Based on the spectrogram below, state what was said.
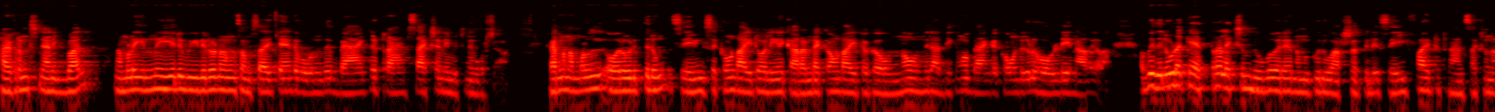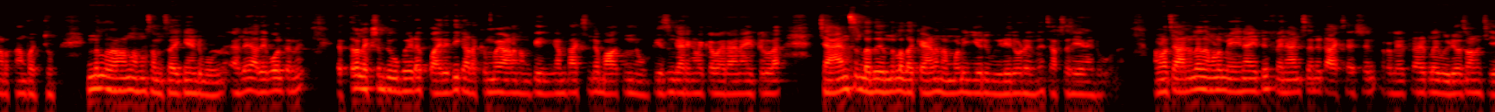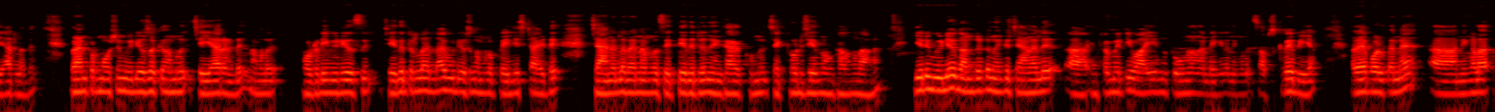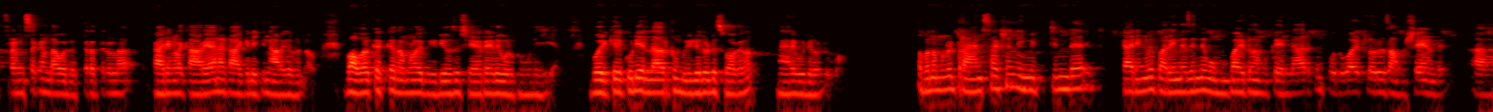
Hi friends ഞാൻ ഇക്ബാൽ. നമ്മൾ ഇന്ന് ഈ ഒരു വീഡിയോയിലൂടെ നമ്മൾ സംസാരിക്കാനായിട്ട് പോകുന്നത് ബാങ്ക് ട്രാൻസാക്ഷൻ ലിമിറ്റിനെ കുറിച്ചാണ്. കാരണം നമ്മൾ ഓരോരുത്തരും സേവിങ്സ് അക്കൗണ്ട് ആയിട്ടോ അല്ലെങ്കിൽ കറണ്ട് അക്കൗണ്ട് ആയിട്ടോ ഒക്കെ ഒന്നോ ഒന്നിലധികമോ ബാങ്ക് അക്കൗണ്ടുകൾ ഹോൾഡ് ചെയ്യുന്ന ആളുകളാണ്. അപ്പോൾ ഇതിലൂടെയൊക്കെ എത്ര ലക്ഷം രൂപ വരെ നമുക്കൊരു വർഷത്തിൽ സേഫ് ആയിട്ട് ട്രാൻസാക്ഷൻ നടത്താൻ പറ്റും എന്നുള്ളതാണ് നമ്മൾ സംസാരിക്കാനായിട്ട് പോകുന്നത്. അല്ലെങ്കിൽ അതേപോലെ തന്നെ എത്ര ലക്ഷം രൂപയുടെ പരിധി കടക്കുമ്പോഴാണ് നമുക്ക് ഇൻകം ടാക്സിന്റെ ഭാഗത്ത് നിന്ന് നോട്ടീസും കാര്യങ്ങളൊക്കെ വരാനായിട്ടുള്ള ചാൻസ് ഉള്ളത് എന്നുള്ളതൊക്കെയാണ് നമ്മൾ ഈ ഒരു വീഡിയോയിലൂടെ ഇന്ന് ചർച്ച ചെയ്യാനായിട്ട് പോകുന്നത്. നമ്മുടെ ചാനലിൽ നമ്മൾ മെയിനായിട്ട് ഫിനാൻസ് ആൻഡ് ടാക്സേഷൻ റിലേറ്റഡ് ആയിട്ടുള്ള വീഡിയോസാണ് ചെയ്യാറുള്ളത്. ബ്രാൻഡ് പ്രൊമോഷൻ വീഡിയോസൊക്കെ നമ്മൾ ചെയ്യാറുണ്ട്. നമ്മൾ ഓൾറെഡി വീഡിയോസ് ചെയ്തിട്ടുള്ള എല്ലാ വീഡിയോസും നമ്മൾ പ്ലേലിസ്റ്റ് ആയിട്ട് ചാനലിൽ തന്നെ നമ്മൾ സെറ്റ് ചെയ്തിട്ട് നിങ്ങൾക്ക് അതൊക്കെ ചെക്ക് ഔട്ട് ചെയ്ത് നോക്കാവുന്നതാണ്. ഈ ഒരു വീഡിയോ കണ്ടിട്ട് നിങ്ങൾക്ക് ചാനൽ ഇൻഫർമേറ്റീവ് ആയി എന്ന് തോന്നുന്നുണ്ടെങ്കിൽ നിങ്ങൾ സബ്സ്ക്രൈബ് ചെയ്യുക. അതേപോലെ തന്നെ നിങ്ങളെ ഫ്രണ്ട്സൊക്കെ ഉണ്ടാവുമല്ലോ ഇത്തരത്തിലുള്ള കാര്യങ്ങളൊക്കെ അറിയാനായിട്ട് ആഗ്രഹിക്കുന്ന ആളുകളുണ്ടാവും. അപ്പോൾ അവർക്കൊക്കെ നമ്മൾ വീഡിയോസ് ഷെയർ ചെയ്ത് കൊടുക്കും കൂടി ചെയ്യാം. അപ്പോൾ ഒരിക്കൽ കൂടി എല്ലാവർക്കും വീഡിയോയിലോട്ട് സ്വാഗതം. നേരെ വീഡിയോയിലോട്ട് പോകാം അപ്പോൾ നമ്മൾ ട്രാൻസാക്ഷൻ ലിമിറ്റിന്റെ കാര്യങ്ങൾ പറയുന്നതിന് മുമ്പായിട്ട് നമുക്ക് എല്ലാവർക്കും പൊതുവായിട്ടുള്ള ഒരു സംശയമുണ്ട്.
